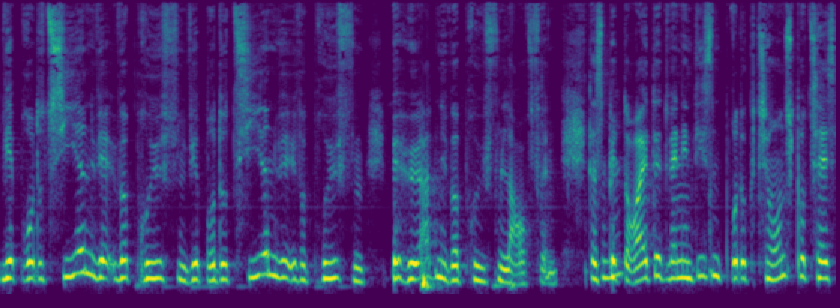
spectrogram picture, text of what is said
wir produzieren, wir überprüfen, wir produzieren, wir überprüfen, Behörden überprüfen laufend. Das mhm. bedeutet, wenn in diesem Produktionsprozess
